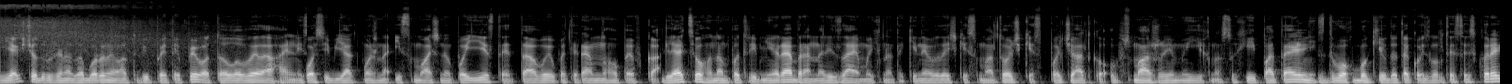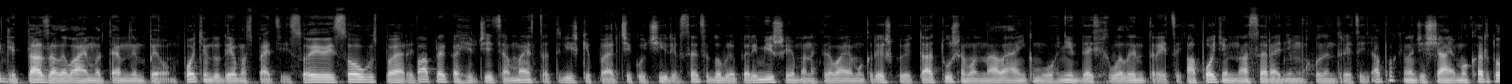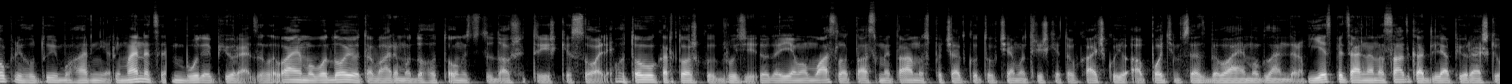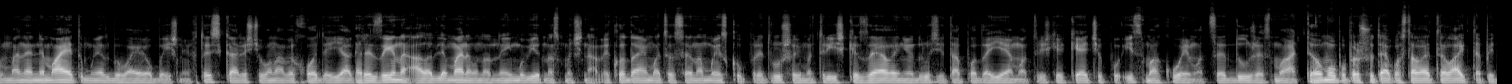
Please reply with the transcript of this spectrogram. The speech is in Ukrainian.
Якщо дружина заборонила тобі пити пиво, то лови легальний спосіб, як можна і смачно поїсти та випити темного пивка. Для цього нам потрібні ребра, нарізаємо їх на такі невеличкі сматочки. Спочатку обсмажуємо їх на сухій пательні з двох боків до такої золотистої скоринки та заливаємо темним пивом. Потім додаємо спеції, соєвий соус, перець, паприка, гірчиця, места, трішки перчику, чілі. Все це добре перемішуємо, накриваємо кришкою та тушимо на легенькому вогні десь хвилин 30, а потім на середньому хвилин 30. А поки начищаємо картоплю, готуємо гарнір. І в мене це буде пюре. Заливаємо водою та варимо до готовності, додавши трішки солі. Готову картошку, друзі, додаємо масло та сметану. Спочатку товчемо трішки товкачкою, а потім все збиваємо блендером. Є спеціальна насадка для пюрешки. У мене немає, тому я збиваю обичною. Хтось каже, що вона виходить як резина, але для мене вона неймовірно смачна. Викладаємо це все на миску, притрушуємо трішки зеленю, друзі, та подаємо трішки кетчупу і смакуємо. Це дуже смачно. Тому попрошу тебе поставити лайк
